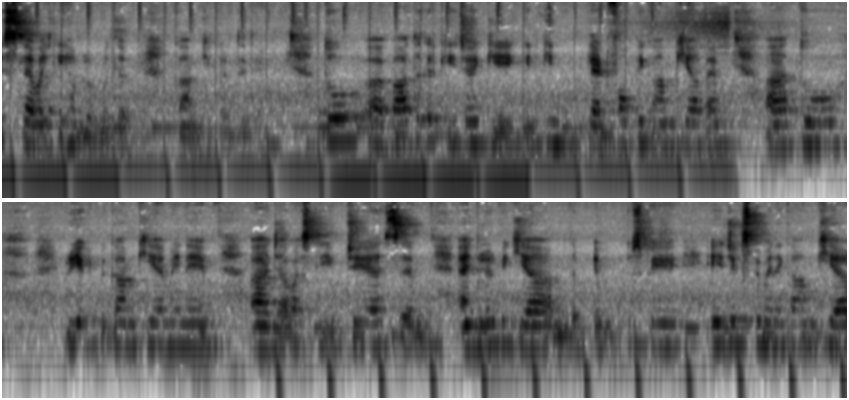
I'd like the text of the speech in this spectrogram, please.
इस लेवल की हम लोग मतलब काम किया करते थे। तो बात अगर की जाए कि किन किन प्लेटफॉर्म पे काम किया है तो रिएक्ट पे काम किया मैंने जावा स्क्रिप्ट जे एस एंगुलर पे किया मतलब उस पर एजिक्स पे मैंने काम किया।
